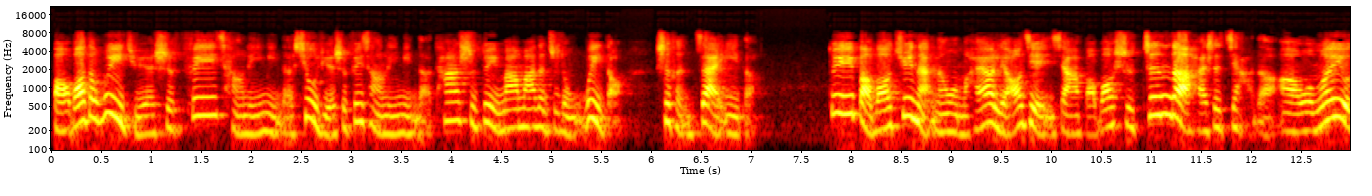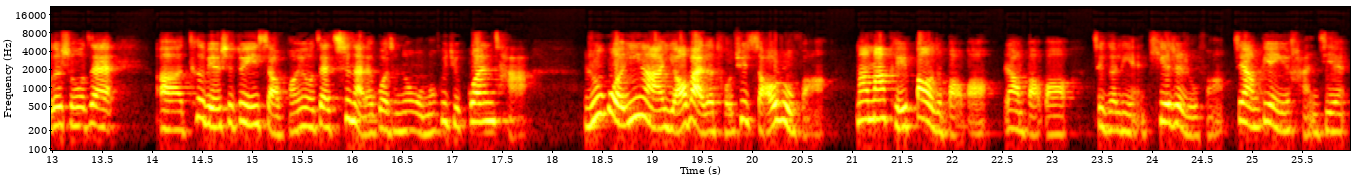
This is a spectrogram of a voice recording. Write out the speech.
宝宝的味觉是非常灵敏的，嗅觉是非常灵敏的，他是对妈妈的这种味道是很在意的。对于宝宝拒奶呢，我们还要了解一下宝宝是真的还是假的啊。我们有的时候在。啊，特别是对于小朋友在吃奶的过程中，我们会去观察，如果婴儿摇摆着头去找乳房，妈妈可以抱着宝宝，让宝宝这个脸贴着乳房，这样便于含接。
